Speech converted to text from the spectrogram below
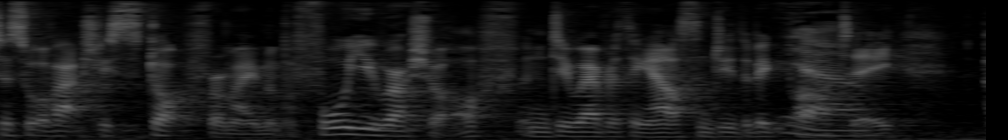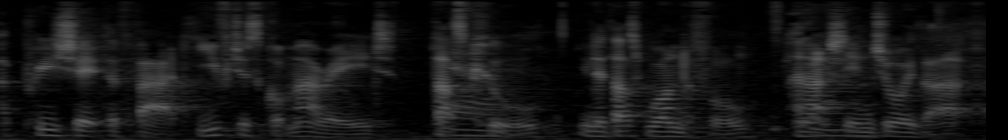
to sort of actually stop for a moment before you rush off and do everything else and do the big Yeah. party. Appreciate the fact you've just got married. That's Yeah. cool. You know that's wonderful, and actually enjoy that.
